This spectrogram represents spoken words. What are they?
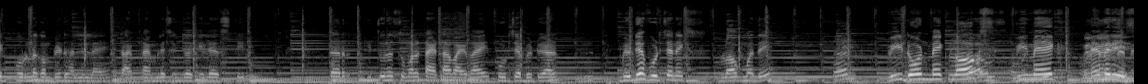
ट्रेक पूर्ण कंप्लीट झालेला आहे. टाइम टाइमलेस एन्जॉय केले असतील. तर इथूनच तुम्हाला टाटा बाय बाय पुढच्या भेटूया भेटूया पुढच्या नेक्स्ट ब्लॉगमध्ये तर we don't make blogs we make memories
